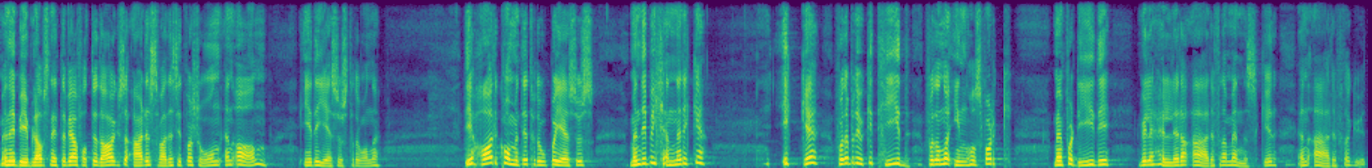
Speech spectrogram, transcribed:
Men i bibelavsnittet vi har fått i dag, så er dessverre situasjonen en annen i de Jesus-troende. De har kommet til tro på Jesus, men de bekjenner ikke. Ikke for å bruke tid for å nå inn hos folk, men fordi de ville heller ha ære fra mennesker enn ære fra Gud.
